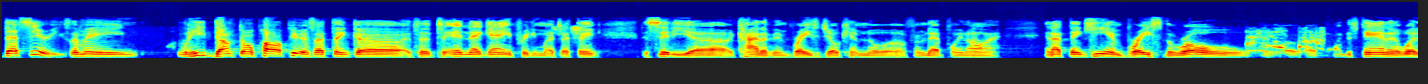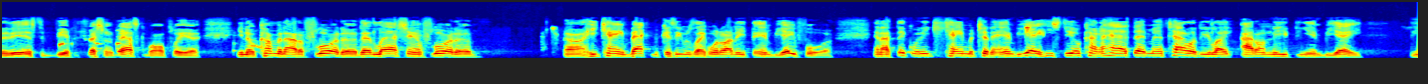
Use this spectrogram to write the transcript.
that series. I mean, when he dunked on Paul Pierce, I think uh, to to end that game pretty much. I think the city uh, kind of embraced Joakim Noah from that point on. And I think he embraced the role, of understanding of what it is to be a professional basketball player. You know, coming out of Florida, that last year in Florida, uh, he came back because he was like, what do I need the NBA for? And I think when he came into the NBA, he still kind of had that mentality like, I don't need the NBA. The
